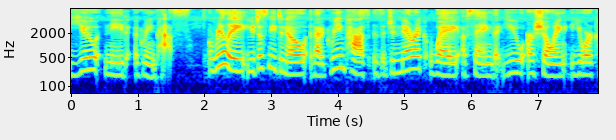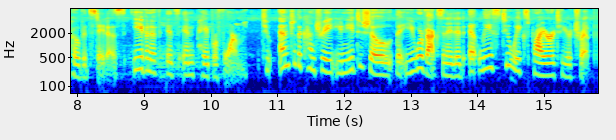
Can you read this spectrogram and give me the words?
you need a green pass. Really, you just need to know that a green pass is a generic way of saying that you are showing your COVID status, even if it's in paper form. To enter the country, you need to show that you were vaccinated at least two weeks prior to your trip.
